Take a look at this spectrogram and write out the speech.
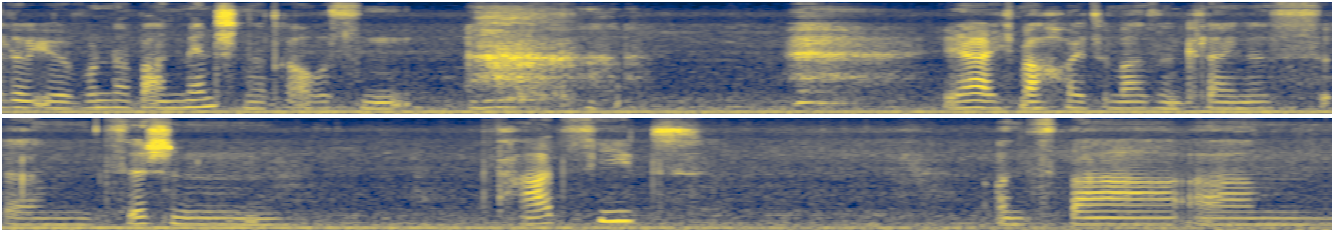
Hallo ihr wunderbaren Menschen da draußen. ja, ich mache heute mal so ein kleines ähm, Zwischenfazit. Und zwar, ähm,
